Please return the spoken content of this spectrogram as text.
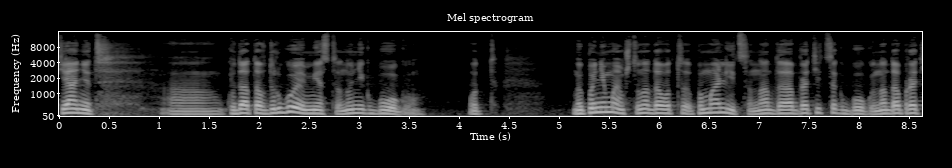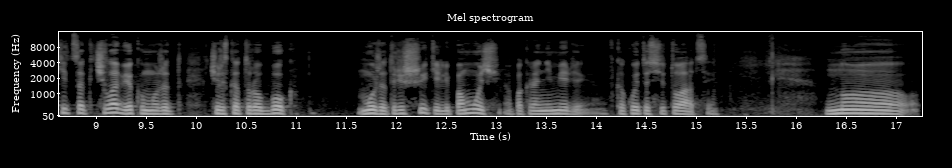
тянет куда-то в другое место, но не к Богу. Вот мы понимаем, что надо вот помолиться, надо обратиться к Богу, надо обратиться к человеку, может, через которого Бог может решить или помочь, по крайней мере, в какой-то ситуации. Но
